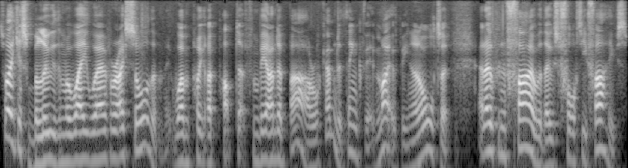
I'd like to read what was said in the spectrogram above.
So I just blew them away wherever I saw them. At one point, I popped up from behind a bar, or come to think of it, it might have been an altar, and opened fire with those 45s.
